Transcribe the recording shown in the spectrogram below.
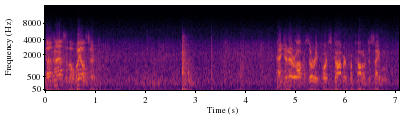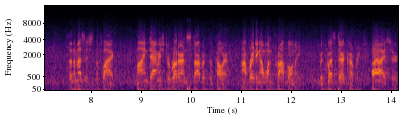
Doesn't answer the wheel, sir. Engineer officer reports starboard propeller disabled. Send a message to the flag. Mine damage to rudder and starboard propeller. Operating on one prop only. Request air coverage. Aye, aye, sir.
